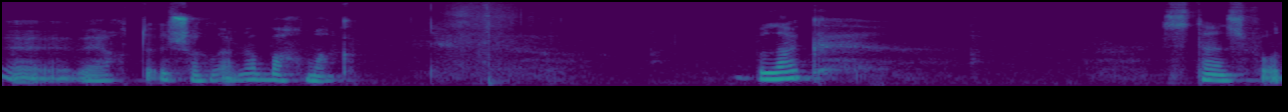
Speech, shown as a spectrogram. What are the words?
e, və yaxud da uşaqlarına baxmaq. Black stands for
